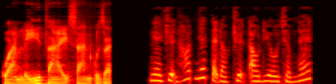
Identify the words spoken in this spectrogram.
quản lý tài sản của gia Nghe chuyện hot nhất tại đọc audio.net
